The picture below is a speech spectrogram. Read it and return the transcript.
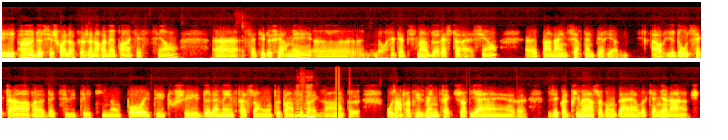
Et un de ces choix-là, que je ne remets pas en question, euh, ça a été de fermer euh, nos établissements de restauration pendant une certaine période. Alors, il y a d'autres secteurs d'activité qui n'ont pas été touchés de la même façon. On peut penser, par mhm. exemple, aux entreprises manufacturières, les écoles primaires, secondaires, le camionnage.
